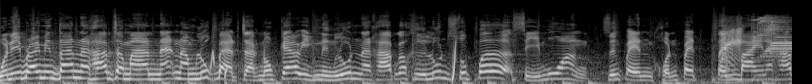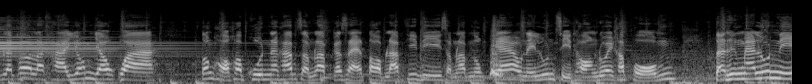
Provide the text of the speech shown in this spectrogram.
วันนี้ไบรท์มินตันนะครับจะมาแนะนำลูกแบดจากนกแก้วอีกหนึ่งรุ่นนะครับ ก็คือรุ่นซูเปอร์สีม่วง ซึ่งเป็นขนเป็ดเต็มใบนะครับ แล้วก็ราคาย่อมเยาวกว่า ต้องขอขอบคุณนะครับสำหรับกระแสตอบรับที่ดีสำหรับนกแก้วในรุ่นสีทองด้วยครับผม แต่ถึงแม้รุ่นนี้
